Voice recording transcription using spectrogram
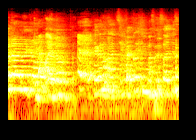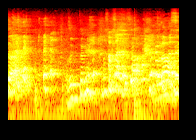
Panalo ko. Ano? Teka naman, huwag kasi masasadya sa... Masag dito rin. Wala kasi.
